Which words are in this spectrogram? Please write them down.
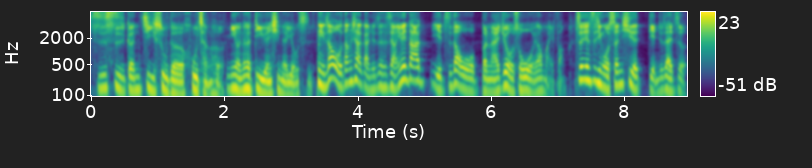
知识跟技术的护城河，你有那个地缘性的优势。你知道我当下感觉真的是这样，因为大家也知道我本来就有说我要买房这件事情，我生气的点就在这。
